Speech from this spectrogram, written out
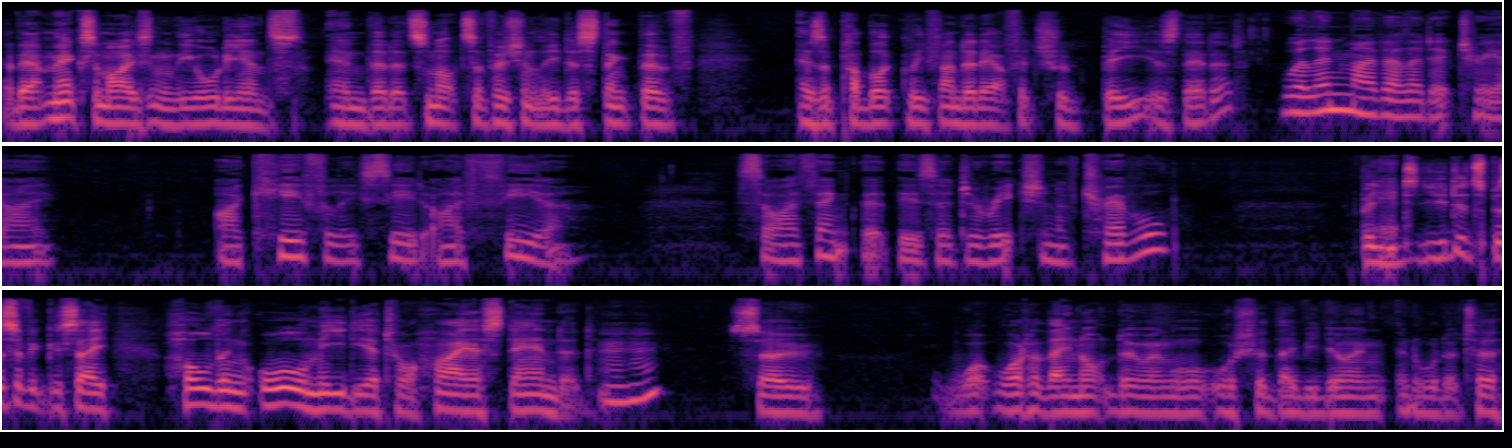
about maximising the audience and that it's not sufficiently distinctive as a publicly funded outfit should be. Is that it? Well, in my valedictory, I I carefully said I fear. So I think that there's a direction of travel. But you, you did specifically say holding all media to a higher standard. Mm-hmm. So what what are they not doing, or, or should they be doing in order to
